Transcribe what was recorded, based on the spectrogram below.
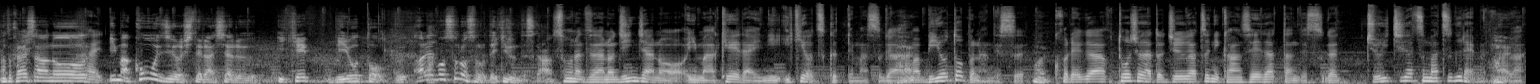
あと加谷さんあの、はい。今工事をしてらっしゃる池ビオトープあれもそろそろできるんですか？そうなんです。あの神社の今境内に池を作ってますが、はい。まあ、ビオトープなんです、はい。これが当初だと10月に完成だったんですが11月末ぐらいまでにはは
